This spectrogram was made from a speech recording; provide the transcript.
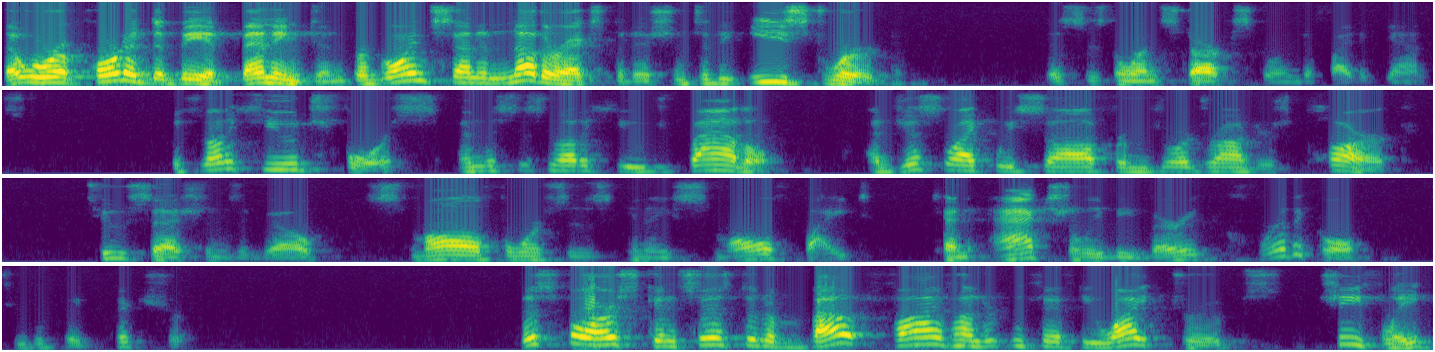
that were reported to be at Bennington, Burgoyne sent another expedition to the eastward. This is the one Stark's going to fight against. It's not a huge force, and this is not a huge battle. And just like we saw from George Rogers Clark two sessions ago, small forces in a small fight can actually be very critical to the big picture. This force consisted of about 550 white troops, chiefly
